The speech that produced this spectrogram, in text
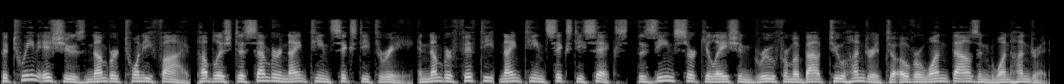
Between issues number 25 published December 1963 and number 50 1966, the zine's circulation grew from about 200 to over 1,100.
